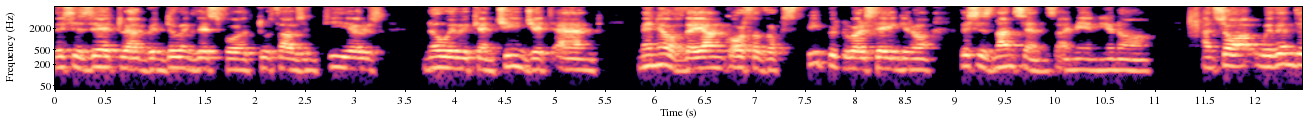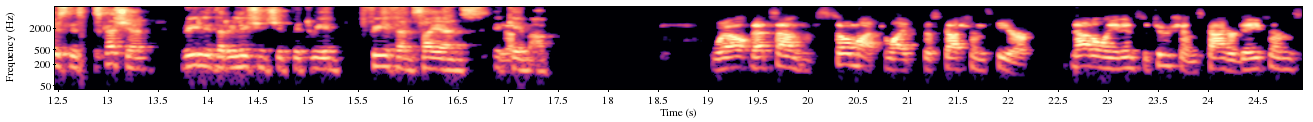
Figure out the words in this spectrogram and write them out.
this is it. We have been doing this for 2000 years. No way we can change it. And many of the young orthodox people were saying you know this is nonsense. I mean you know. And so within this discussion really the relationship between faith and science yeah. came up. Well that sounds so much like discussions here not only in institutions congregations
